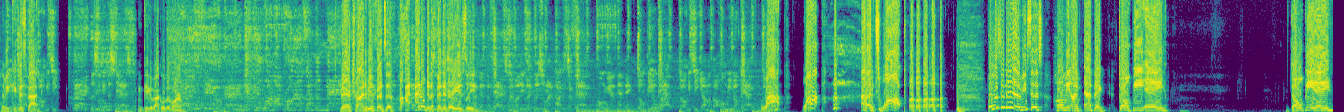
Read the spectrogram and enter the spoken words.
Let me kick this back. Kick it back a little bit more. They're trying to be offensive, but I, I don't get offended very easily. WAP? WAP? it's WAP! but listen to him. He says, homie, I'm epic. Don't be a... Don't be a...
